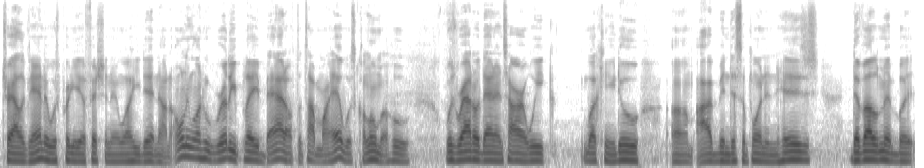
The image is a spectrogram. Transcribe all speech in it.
Trey Alexander was pretty efficient in what he did. Now, the only one who really played bad off the top of my head was Kaluma, who was rattled that entire week. What can you do? Um, I've been disappointed in his development, but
